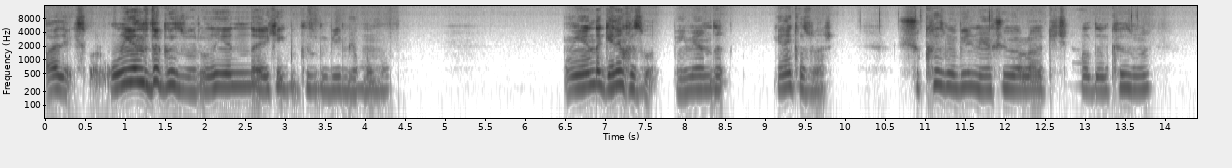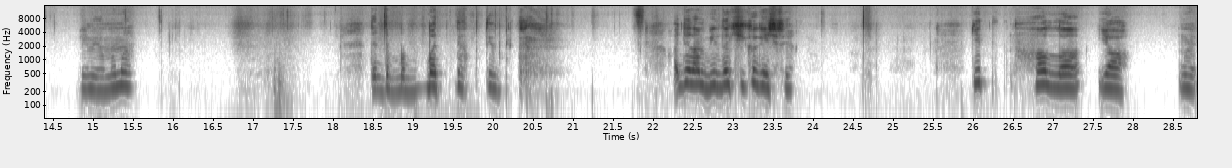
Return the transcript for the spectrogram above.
Alex var. Onun yanında kız var. Onun yanında erkek bir kız mı bilmiyorum ama. Onun yanında gene kız var. Benim yanımda gene kız var. Şu kız mı bilmiyorum. Şu yuvarlak için aldığım kız mı? Bilmiyorum ama. Hadi lan bir dakika geçti. Git. Allah ya. Ne,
